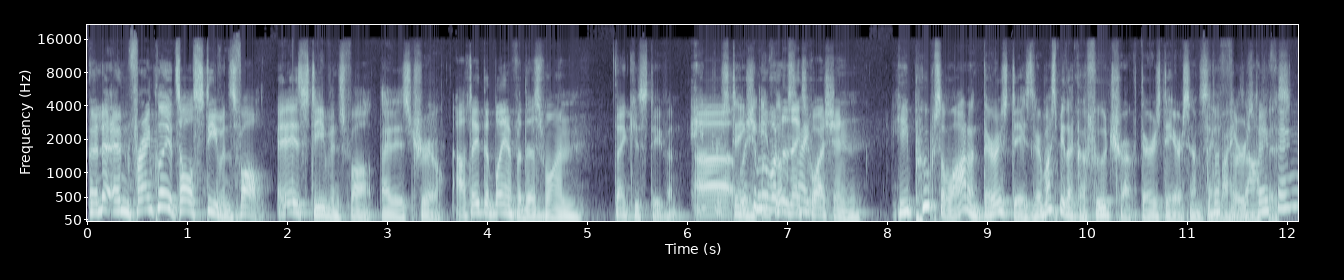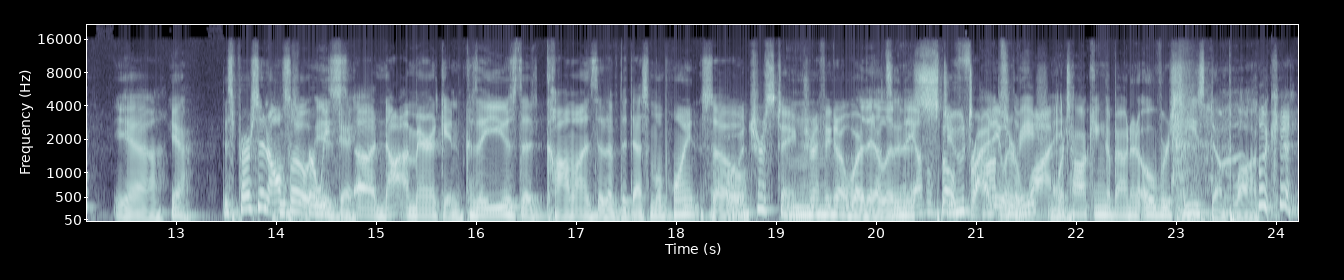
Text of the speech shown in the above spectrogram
and and frankly, it's all Steven's fault. It is Steven's fault. That is true. I'll take the blame for this one. Thank you, Steven. Uh, Interesting. we should It move on to the next like- question. He poops a lot on Thursdays. There must be like a food truck Thursday or something Is by a his Thursday office. thing? Yeah. Yeah. This person also is weekday. uh, not American because they use the comma instead of the decimal point. So Oh, interesting. I'm trying to figure out where they That's live. an They also spell astute Friday with a observation. Y. We're talking about an overseas dump log. Okay.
